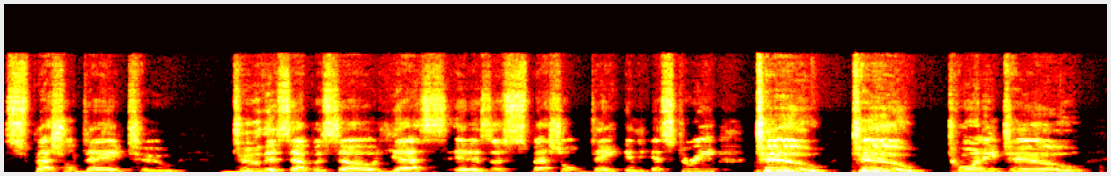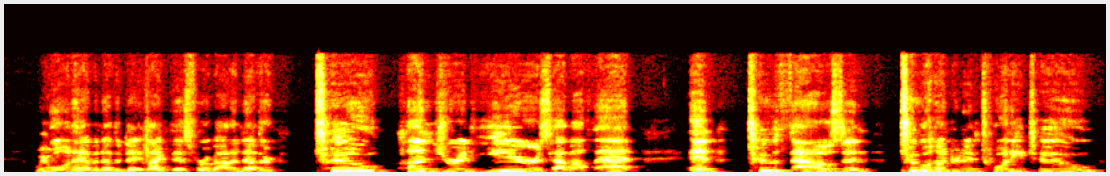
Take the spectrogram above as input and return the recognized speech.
special day to do this episode. Yes, it is a special date in history 2 2 22. We won't have another date like this for about another 200 years. How about that? And 2222,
